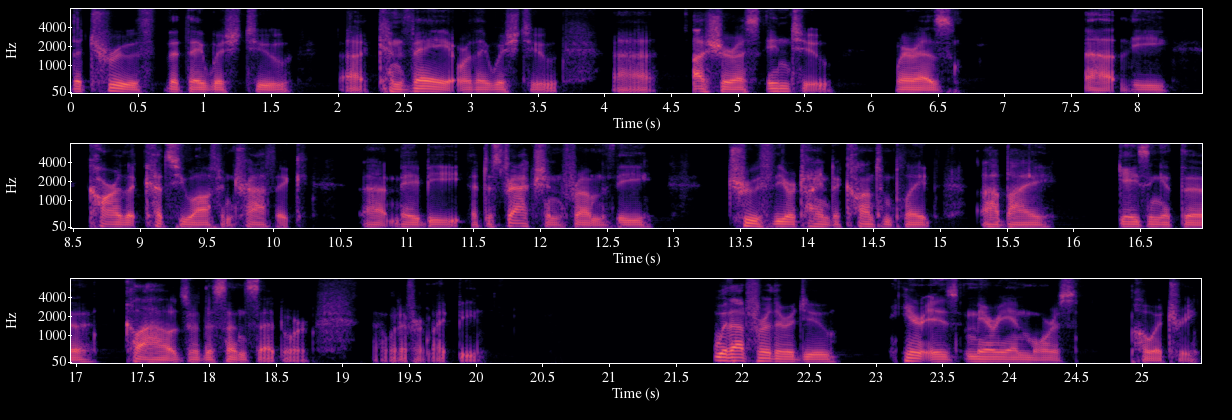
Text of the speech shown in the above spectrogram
the truth that they wish to uh, convey or they wish to uh, usher us into. Whereas uh, the car that cuts you off in traffic uh, may be a distraction from the truth that you're trying to contemplate uh, by gazing at the clouds or the sunset or whatever it might be without further ado, here is Marianne Moore's poetry.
